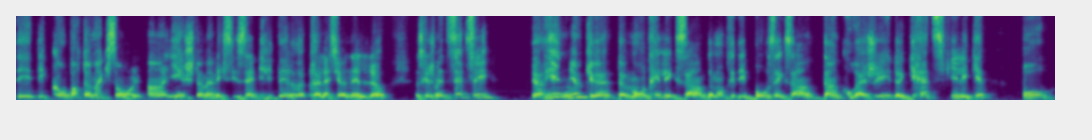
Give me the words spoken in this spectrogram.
des, des, comportements qui sont en lien justement avec ces habiletés relationnelles-là. Parce que je me disais, tu sais, il n'y a rien de mieux que de montrer l'exemple, de montrer des beaux exemples, d'encourager, de gratifier l'équipe pour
